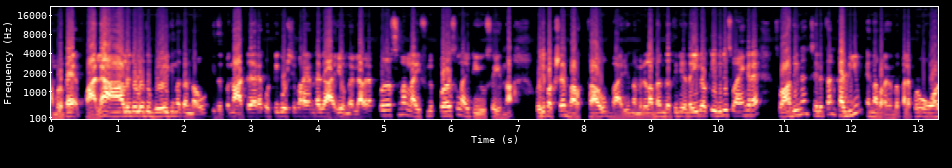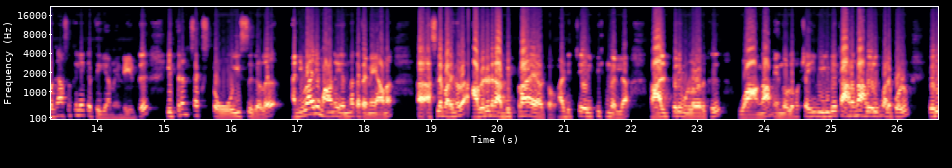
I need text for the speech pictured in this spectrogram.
നമ്മളിപ്പോ പല ആളുകൾ ഇത് ഉപയോഗിക്കുന്നൊക്കെ ഉണ്ടാവും ഇതിപ്പോ നാട്ടുകാരെ കൊട്ടിഘോഷി പറയേണ്ട കാര്യമൊന്നുമല്ല. അവരെ പേഴ്സണൽ ലൈഫിൽ പേഴ്സണൽ ആയിട്ട് യൂസ് ചെയ്യുന്ന ഒരു പക്ഷേ ഭർത്താവും ഭാര്യയും തമ്മിലുള്ള ബന്ധത്തിന്റെ ഇടയിലൊക്കെ ഇതിൽ ഭയങ്കര സ്വാധീനം ചെലുത്താൻ കഴിയും എന്ന് പറയുന്നത്. പലപ്പോഴും ഓർഗാസത്തിലേക്ക് എത്തിക്കാൻ വേണ്ടിയിട്ട് ഇത്തരം സെക്സ് ടോയ്സുകൾ അനിവാര്യമാണ് എന്നൊക്കെ തന്നെയാണ് അസ്ല പറയുന്നത് അവരുടെ ഒരു അഭിപ്രായം കേട്ടോ അടിച്ചേൽപ്പിക്കുന്നില്ല താല്പര്യമുള്ളവർക്ക് വാങ്ങാം എന്നുള്ളു. പക്ഷെ ഈ വീഡിയോ കാണുന്ന ആളുകൾക്ക് പലപ്പോഴും ഒരു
